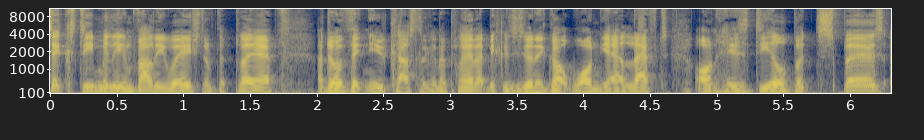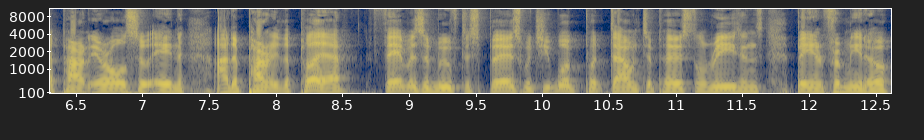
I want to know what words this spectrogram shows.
60 million valuation of the player. I don't think Newcastle are going to play that because he's only got one year left on his deal, but Spurs apparently are also in, and apparently the player favours a move to Spurs, which he would put down to personal reasons, being from, you know,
